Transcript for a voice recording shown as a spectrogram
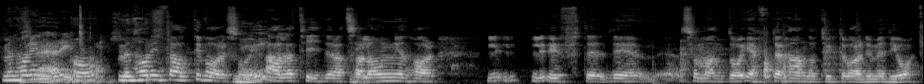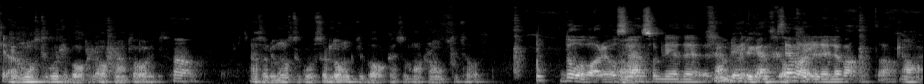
Men har, Alltså, det det, inte ja, konst. men har det inte alltid varit så Nej. i alla tider att salongen har ly- lyft det, som man då i efterhand har tyckt vara det Du mediokra? måste gå tillbaka till 1800-talet. Ja, Alltså du måste gå så långt tillbaka som 1880-talet. Då var det och sen Ja. så blev det, Sen blev det ganska sen var okej. det relevant. Ja. Ja.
